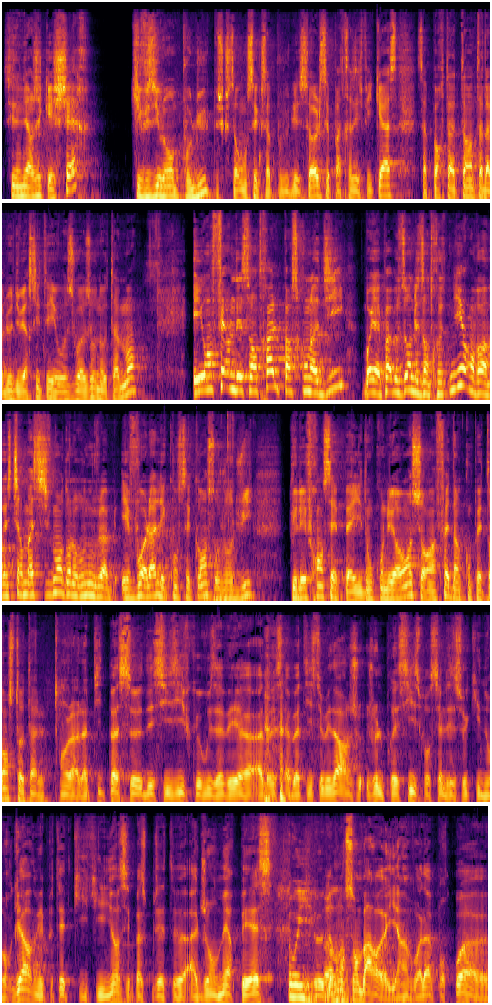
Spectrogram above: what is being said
C'est une énergie qui est chère, qui visiblement pollue, puisque ça, on sait que ça pollue les sols, c'est pas très efficace, ça porte atteinte à la biodiversité et aux oiseaux notamment. Et on ferme des centrales parce qu'on a dit, bon, il n'y a pas besoin de les entretenir, on va investir massivement dans le renouvelable. Et voilà les conséquences aujourd'hui que les Français payent. Donc on est vraiment sur un fait d'incompétence totale. Voilà, la petite passe décisive que vous avez adressée à Baptiste Ménard, je, le précise pour celles et ceux qui nous regardent, mais peut-être qui, qui l'ignorent, c'est parce que vous êtes euh, adjoint au maire PS oui, de, Mont-Saint-Barreuil. Hein. Voilà pourquoi. Euh,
